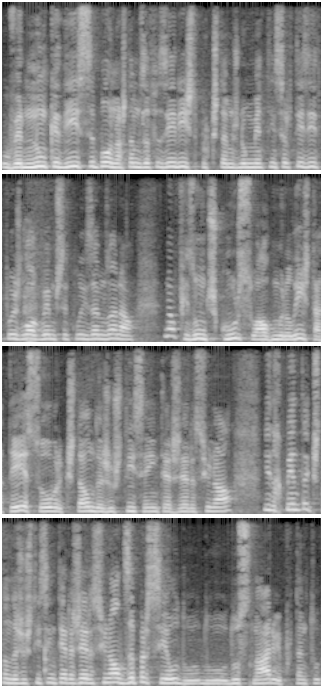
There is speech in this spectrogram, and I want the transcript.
O Governo nunca disse, bom, nós estamos a fazer isto porque estamos num momento de incerteza e depois logo vemos se atualizamos ou não. Não, fez um discurso, algo moralista até, sobre a questão da justiça intergeracional e, de repente, a questão da justiça intergeracional desapareceu do, do, do cenário e, portanto,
